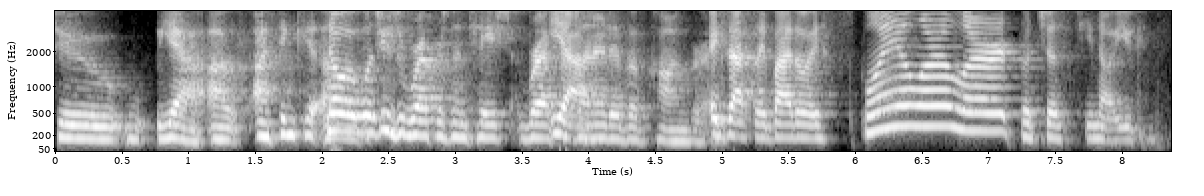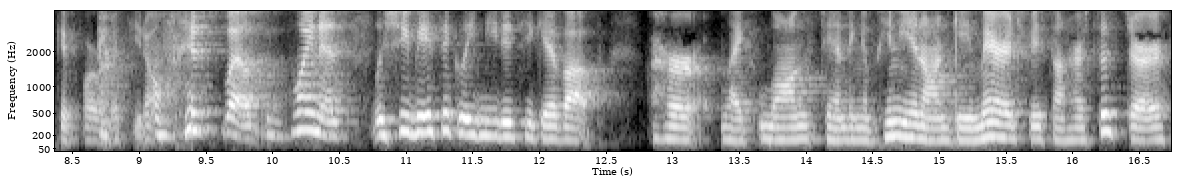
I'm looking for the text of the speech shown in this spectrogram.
to. Yeah, uh, I think. Uh, No, it was- She was a representation representative of Congress. Exactly. By the way, spoiler alert, but just, you know, you can skip forward if you don't want it spoiled. The point is, she basically needed to give up her like long-standing opinion on gay marriage based on her sister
